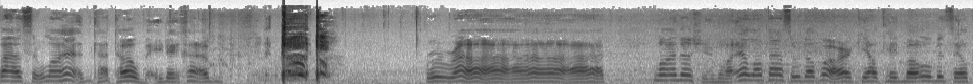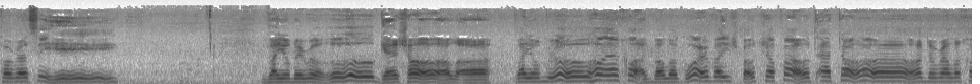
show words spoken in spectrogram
V'asu lohen kato beinechem rak lo anashim ha'el al tasu davar ki al kein ba'u b'tzel ויאמרו גש הלאה, ויאמרו האחד בלגור וישפוט שפוט עתה נורא לך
